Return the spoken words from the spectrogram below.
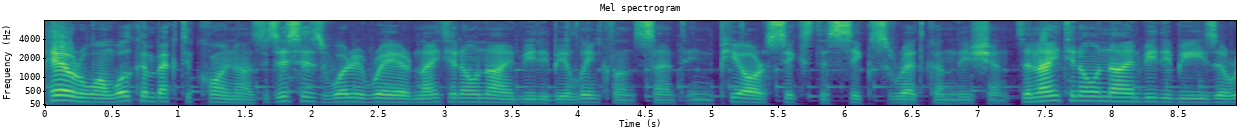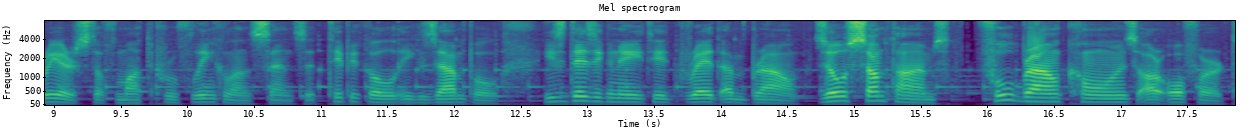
Hey everyone, welcome back to Coinads. This is very rare 1909 VDB Lincoln cent in PR66 red condition. The 1909 VDB is the rarest of matte-proof Lincoln cents. A typical example is designated red and brown, though sometimes full brown coins are offered.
